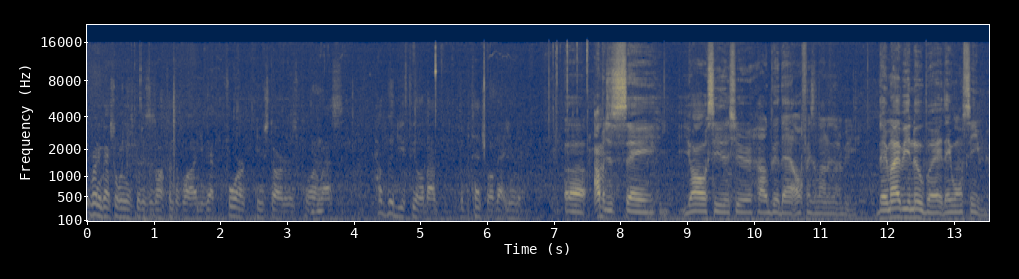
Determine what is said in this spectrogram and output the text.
running back's are only as good as his offensive line. You've got four new starters, more or mm-hmm. less. How good do you feel about the potential of that unit? Uh, I'm gonna just say, y'all see this year how good that offensive line is gonna be. They might be new, but they won't seem new.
